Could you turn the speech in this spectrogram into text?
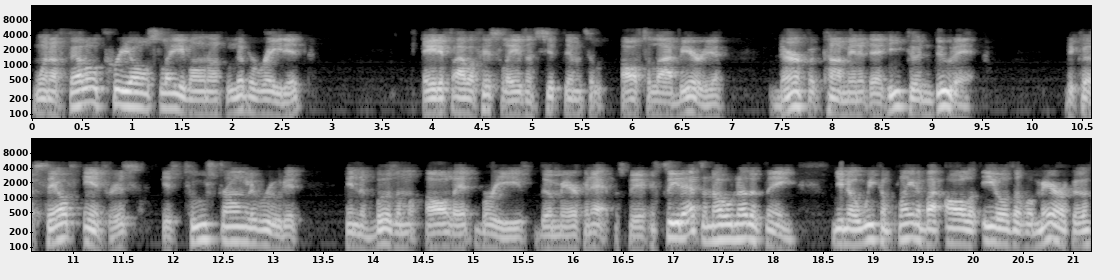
When a fellow Creole slave owner liberated 85 of his slaves and shipped them to, off to Liberia, Durnford commented that he couldn't do that because self-interest is too strongly rooted in the bosom of all that breathes the American atmosphere. And see, that's a whole other thing. You know, we complain about all the ills of America,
